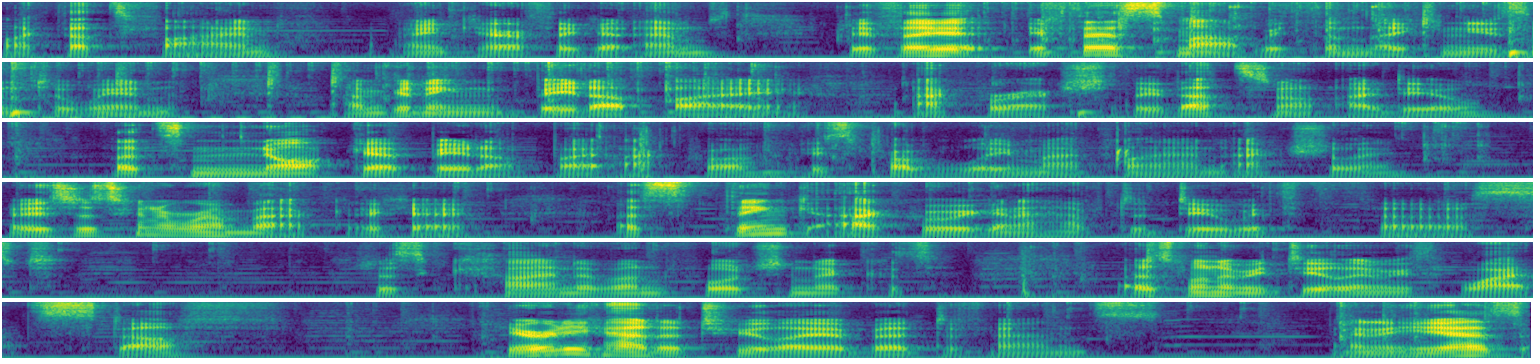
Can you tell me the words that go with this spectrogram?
like, that's fine. I don't care if they get M's. If, they, if they're smart with them, they can use them to win. I'm getting beat up by Aqua, actually. That's not ideal. Let's not get beat up by Aqua, is probably my plan, actually. He's just going to run back. Okay. I think Aqua we're going to have to deal with first. Just kind of unfortunate because I just want to be dealing with white stuff. He already had a two-layer bed defense, and he has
